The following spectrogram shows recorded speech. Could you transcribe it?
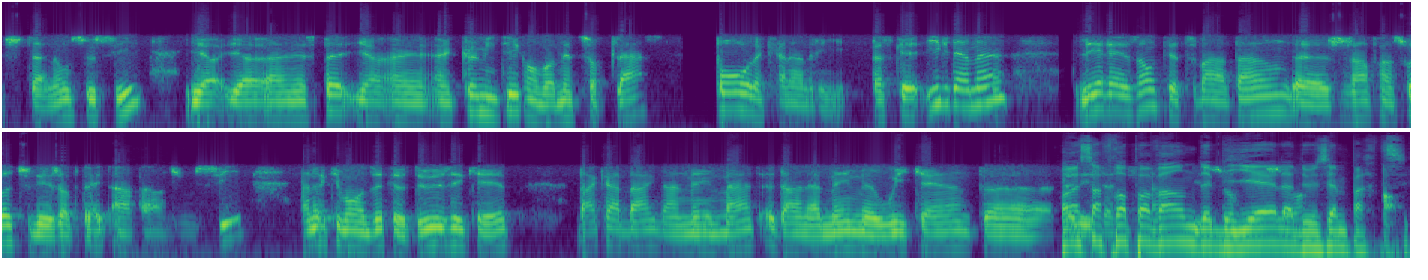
je t'annonce aussi, il y a, il y a un espèce, il y a un, comité qu'on va mettre sur place pour le calendrier. Parce que, évidemment, les raisons que tu vas entendre, euh, Jean-François, tu les as peut-être entendues aussi. Il y en a qui vont dire que deux équipes, back à back dans le même match, dans le même week-end. Euh, ça fera pas vendre de billets la deuxième partie.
